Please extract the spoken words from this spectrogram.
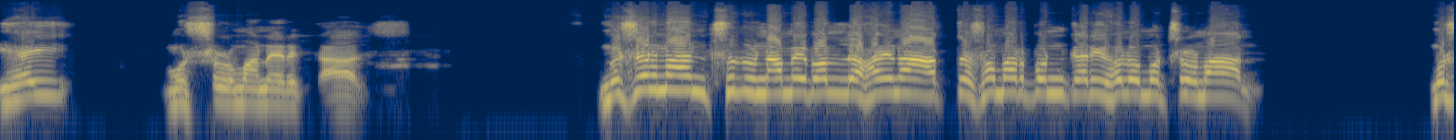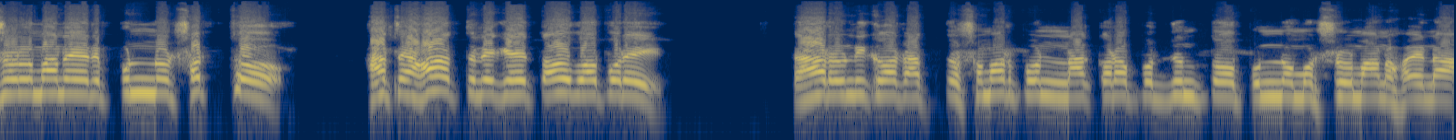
ইহাই মুসলমানের কাজ। মুসলমান শুধু নামে বললে হয় না, আত্মসমর্পণকারী হলো মুসলমান। মুসলমানের পূর্ণ সত্য হাতে হাত রেখে তওবা পরে তার নিকট আত্মসমর্পণ না করা পর্যন্ত পূর্ণ মুসলমান হয় না।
